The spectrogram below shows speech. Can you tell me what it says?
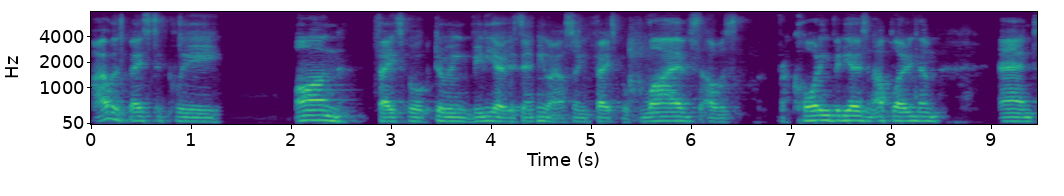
I was basically on Facebook doing videos anyway. I was doing Facebook lives. I was recording videos and uploading them. And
